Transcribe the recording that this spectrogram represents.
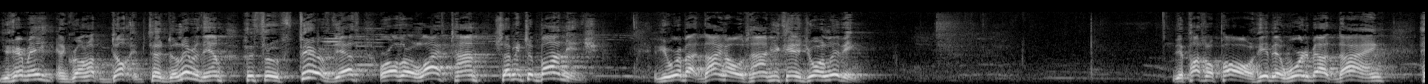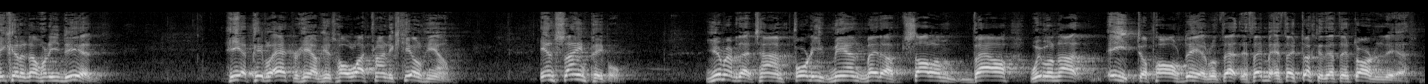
You hear me? And grown up, don't, to deliver them who through fear of death were all their lifetime subject to bondage. If you worry about dying all the time, you can't enjoy living. The Apostle Paul, if he had been worried about dying, he could have done what he did. He had people after him his whole life trying to kill him. Insane people. You remember that time 40 men made a solemn vow, we will not eat till Paul's dead. If, that, if, they, if they took to that, they started to death.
